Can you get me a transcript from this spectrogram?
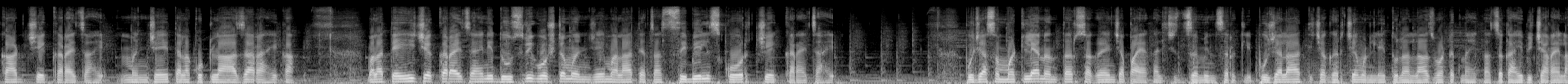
कार्ड चेक करायचं आहे. म्हणजे त्याला कुठला आजार आहे का? मला तेही चेक करायचं आहे आणि दुसरी गोष्ट म्हणजे मला त्याचा सिबिल स्कोअर चेक करायचा आहे. पूजा असं म्हटल्यानंतर सगळ्यांच्या पायाखालची जमीन सरकली. पूजाला तिच्या घरचे म्हणले तुला लाज वाटत नाही का असं काही विचारायला?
